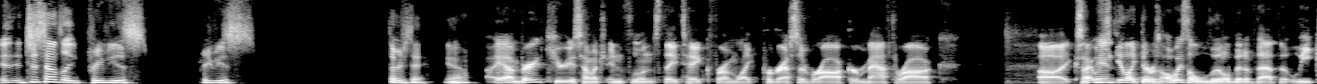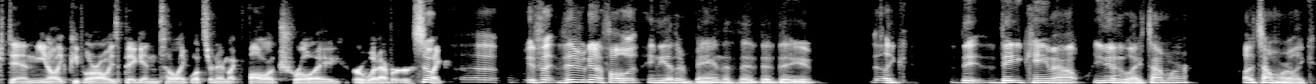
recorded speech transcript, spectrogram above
it, it just sounds like previous previous Thursday, you know. yeah, I'm very curious how much influence they take from like progressive rock or math rock. Because I always Man. feel like there was always a little bit of that that leaked in. You know, like people are always big into like what's her name, like Follow Troy or whatever. So like, uh, if they were gonna follow any other band that that, that they like they they came out, you know who Lifetime were? Lifetime were like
